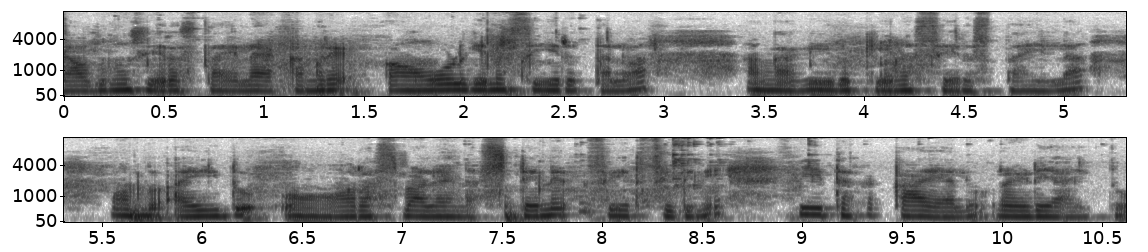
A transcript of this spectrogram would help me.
ಯಾವುದನ್ನು ಸೇರಿಸ್ತಾ ಇಲ್ಲ. ಯಾಕಂದರೆ ಹೋಳ್ಗೆನೂ ಸೇರುತ್ತಲ್ವ? ಹಾಗಾಗಿ ಇದಕ್ಕೇನು ಸೇರಿಸ್ತಾ ಇಲ್ಲ. ಒಂದು ಐದು ರಸಬಾಳೆಹಣ್ಣು ಅಷ್ಟೇ ಸೇರಿಸಿದ್ದೀನಿ. ಈ ಥರ ಕಾಯಲು ರೆಡಿ ಆಯಿತು.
